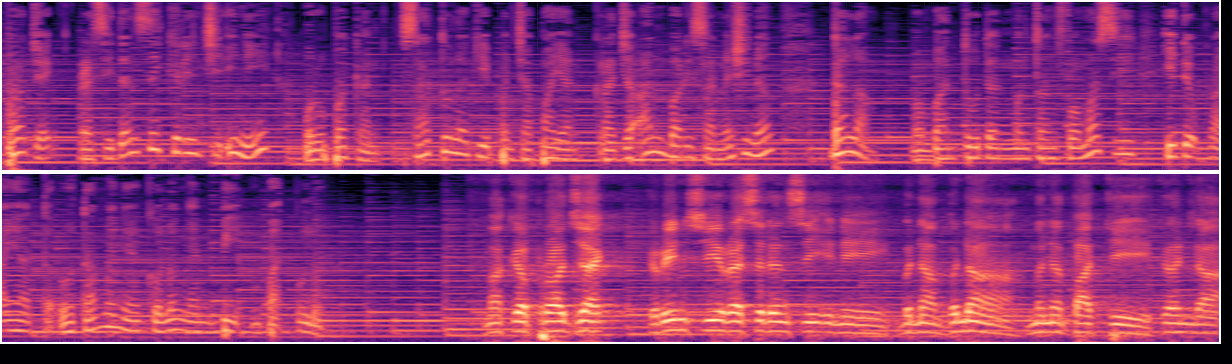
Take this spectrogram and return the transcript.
Projek Residensi Kerinci ini merupakan satu lagi pencapaian Kerajaan Barisan Nasional dalam membantu dan mentransformasi hidup rakyat terutamanya golongan B40. Maka projek Kerinci Residensi ini benar-benar menepati kehendak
